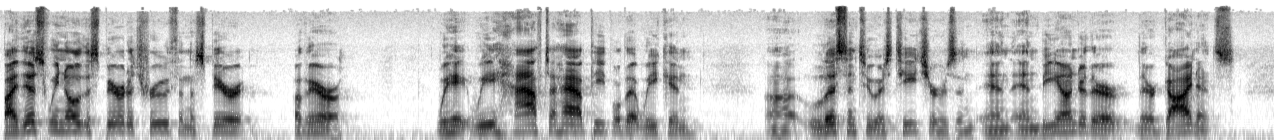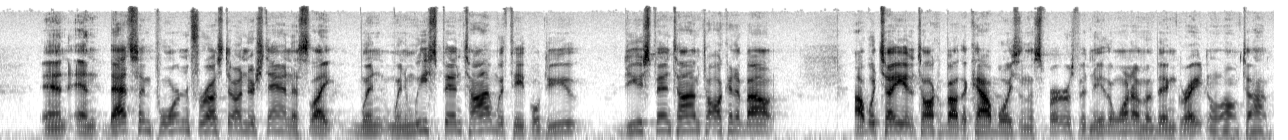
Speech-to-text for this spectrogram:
By this we know the spirit of truth and the spirit of error. We, we have to have people that we can uh, listen to as teachers and, and, and be under their, their guidance. And, and that's important for us to understand. It's like when, when we spend time with people, do you, do you spend time talking about I would tell you to talk about the Cowboys and the Spurs, but neither one of them have been great in a long time.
